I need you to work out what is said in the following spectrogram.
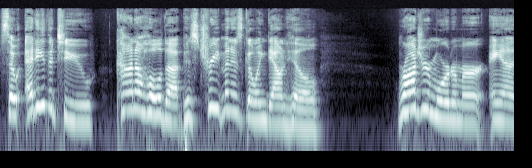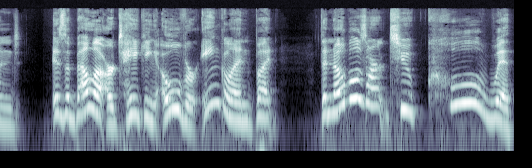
So Eddie the Two kind of hold up. His treatment is going downhill. Roger Mortimer and Isabella are taking over England, but the nobles aren't too cool with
